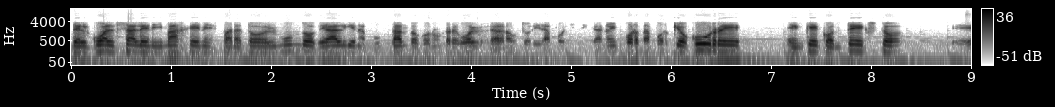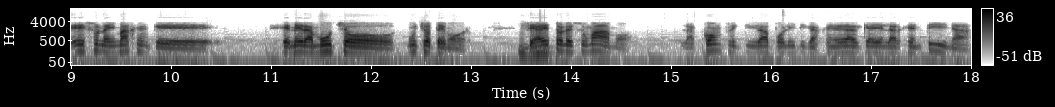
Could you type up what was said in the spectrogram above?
del cual salen imágenes para todo el mundo de alguien apuntando con un revólver a la autoridad política. No importa por qué ocurre, en qué contexto, es una imagen que genera mucho, mucho temor. Si a esto le sumamos la conflictividad política general que hay en la Argentina,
